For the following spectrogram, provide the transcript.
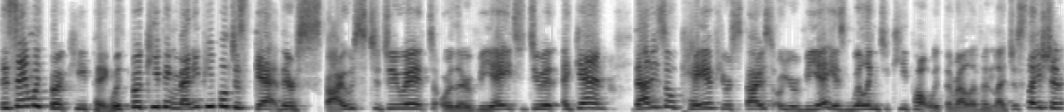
The same with bookkeeping. With bookkeeping, many people just get their spouse to do it or their VA to do it. Again, that is okay if your spouse or your VA is willing to keep up with the relevant legislation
